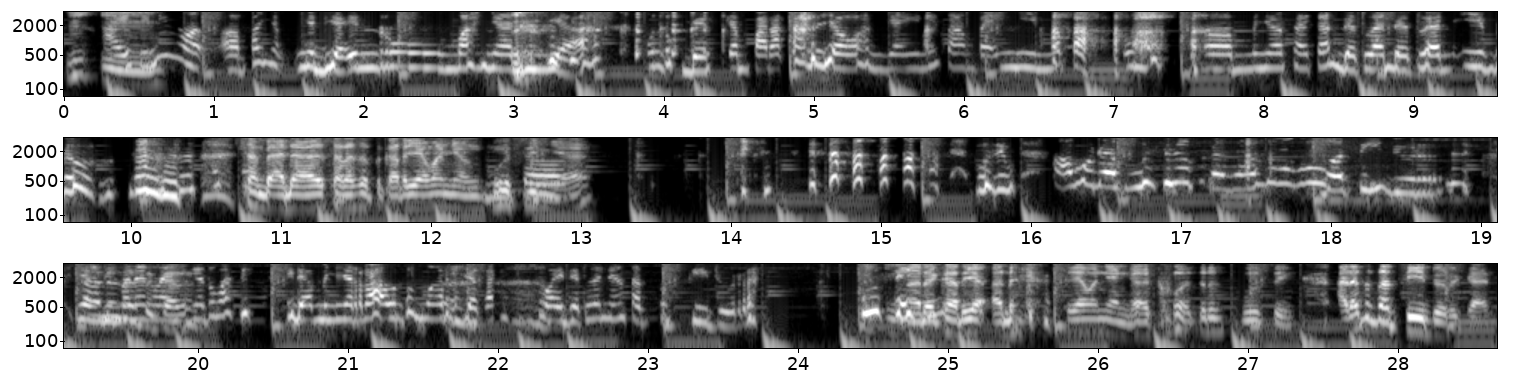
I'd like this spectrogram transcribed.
mm-hmm. Ais ini apa nyediain rumahnya dia untuk base camp para karyawannya ini sampai nginep untuk uh, menyelesaikan deadline deadline itu. Sampai ada salah satu karyawan yang pusing gitu. ya pusing. Aku udah pusing aku udah langsung aku mau tidur. Yang di mana yang lainnya tuh masih tidak menyerah untuk mengerjakan sesuai deadline yang satu tidur. Pusing. Ada karya ada karyawan yang gak kuat terus pusing. Ada tempat tidur kan?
